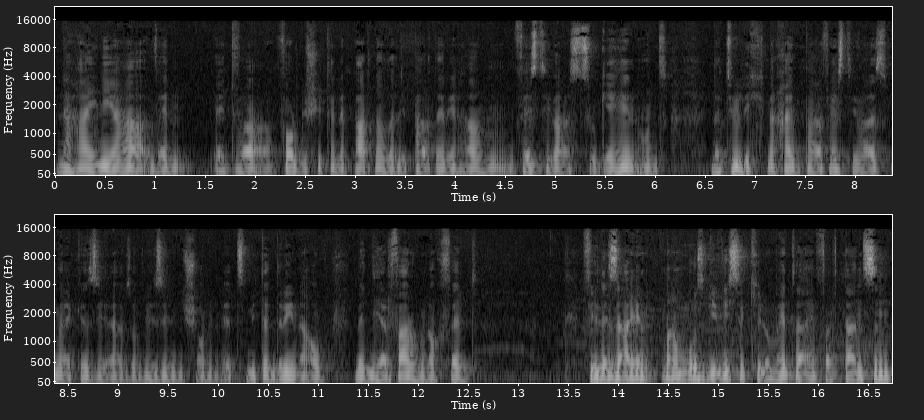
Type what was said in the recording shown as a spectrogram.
nach einem Jahr, wenn etwa fortgeschrittene Partner oder die Partnerin haben, Festivals zu gehen und natürlich nach ein paar Festivals merken sie, also wir sind schon jetzt mittendrin auch, wenn die Erfahrung noch fällt. Viele sagen, man muss gewisse Kilometer einfach tanzen,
